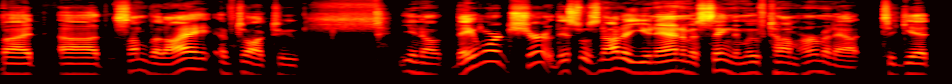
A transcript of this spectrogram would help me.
but uh, some that I have talked to, you know, they weren't sure. This was not a unanimous thing to move Tom Herman out to get.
